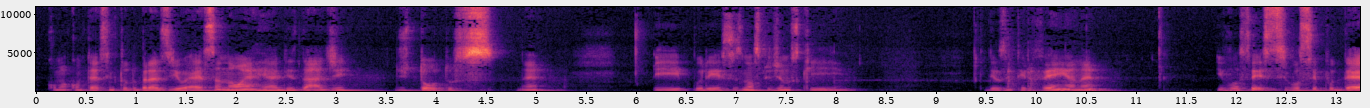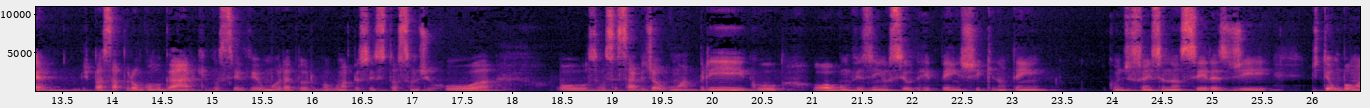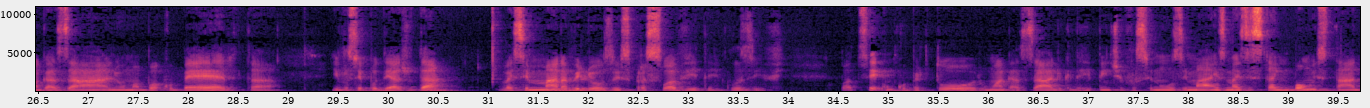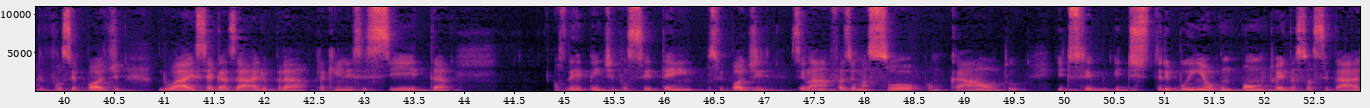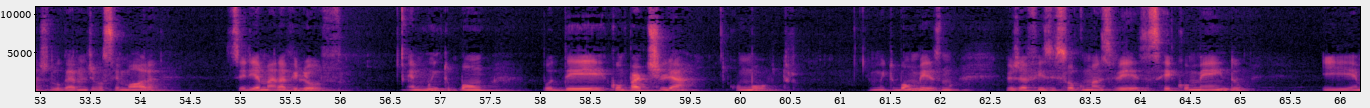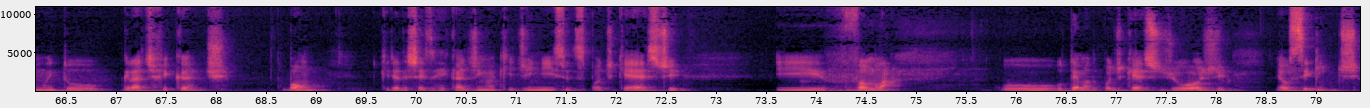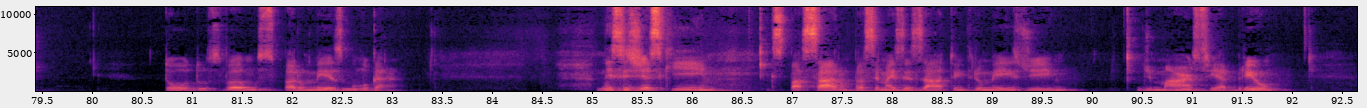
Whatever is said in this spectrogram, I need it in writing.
como acontece em todo o Brasil, essa não é a realidade de todos, né? E por esses nós pedimos que, que Deus intervenha, né? E você, se você puder, de passar por algum lugar que você vê um morador, alguma pessoa em situação de rua, ou se você sabe de algum abrigo, ou algum vizinho seu de repente que não tem condições financeiras de, de ter um bom agasalho, uma boa coberta, e você poder ajudar, vai ser maravilhoso isso para sua vida, inclusive. Pode ser com cobertor, um agasalho que de repente você não use mais, mas está em bom estado e você pode doar esse agasalho para quem necessita. Ou de repente você tem, você pode, sei lá, fazer uma sopa, um caldo e, distribu distribuir em algum ponto aí da sua cidade, do lugar onde você mora, seria maravilhoso. É muito bom poder compartilhar com o outro. É muito bom mesmo. Eu já fiz isso algumas vezes, recomendo e é muito gratificante, tá bom? Queria deixar esse recadinho aqui de início desse podcast e vamos lá. O, o tema do podcast de hoje é o seguinte: todos vamos para o mesmo lugar. Nesses dias que, que se passaram, para ser mais exato, entre o mês de, de março e abril,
